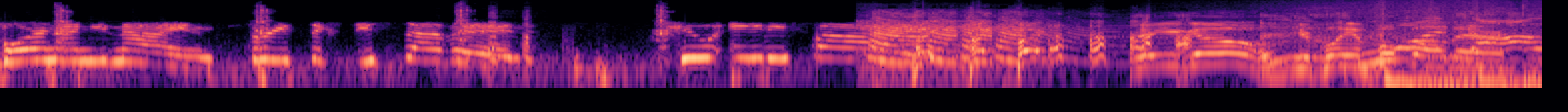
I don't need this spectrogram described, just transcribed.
Four ninety nine, three sixty seven, two eighty five. There you go. You're playing football One there.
